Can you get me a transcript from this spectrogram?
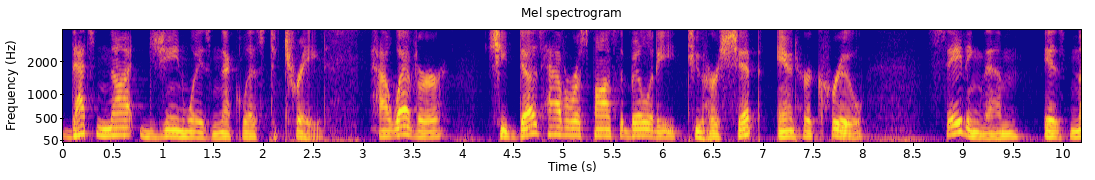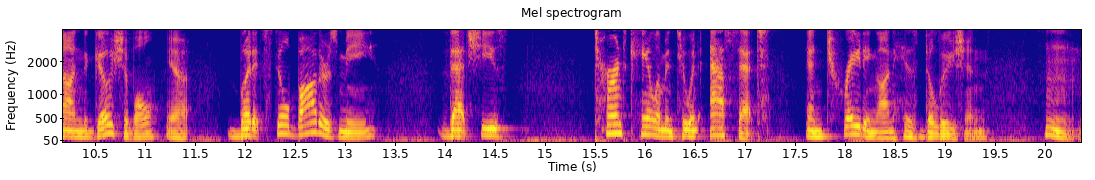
That's not Janeway's necklace to trade. However, she does have a responsibility to her ship and her crew, saving them is non negotiable. Yeah. But it still bothers me that she's turned Caylem into an asset and trading on his delusion. Hmm.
